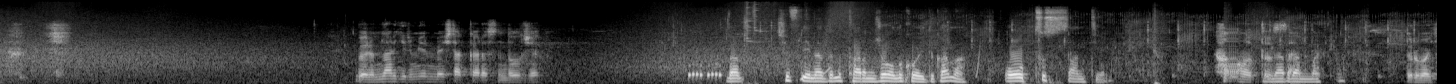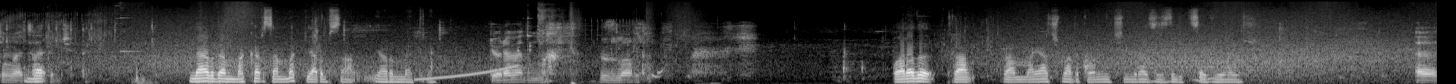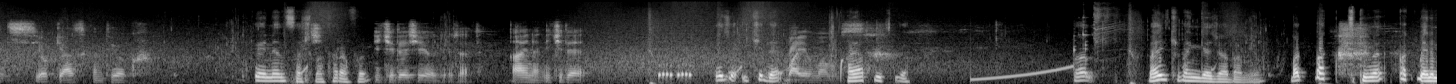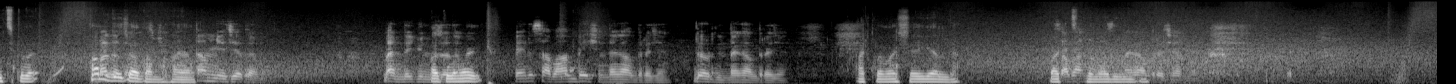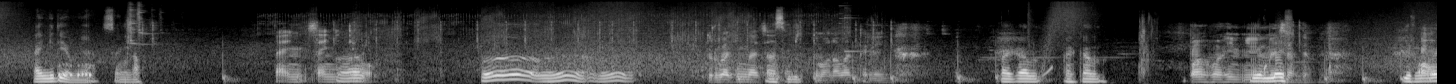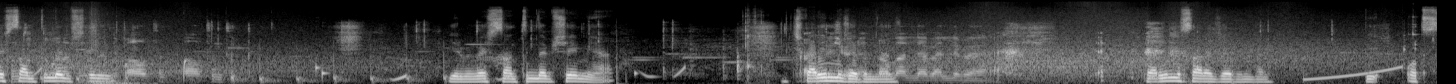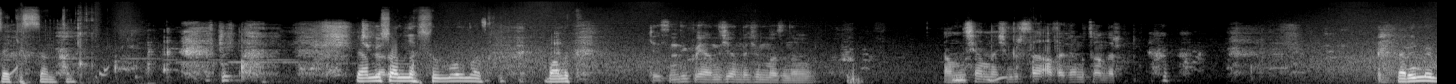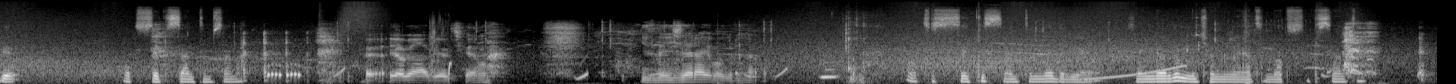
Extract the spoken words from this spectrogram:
Bölümler 20-25 dakika arasında olacak. Lan çiftliğin adını Tarımcıoğlu koyduk ama o 30 santim. 30 Nereden baktın? Dur bakayım kaç santim çıktı. Nereden bakarsan bak yarım saat, yarım metre. Göremedim lan. Hızlı aldım. Bu arada tram, tramvayı açmadık onun için biraz hızlı gitsek iyi olur. Evet yok ya sıkıntı yok. Köyün en saçma tarafı 2'de şey oluyor zaten. Aynen 2'de gece 2'de bayılmamız. hayat bitiyor. Lan belki ben gece adamıyım. Bak bak tipime, bak benim tipime. Tam Bak gece adamı tipi. hayat. Tam gece adamı. Ben de gündüz Aklıma, adamım. Beni sabahın 5'inde kaldıracaksın. 4'ünde kaldıracaksın. aklıma şey geldi. Bak Sabah tipime namazında değil. kaldıracaksın beni. Ben gidiyorum ya sen kal. Ben sen git Aa. ya. Iı, ıı, ıı. Dur bakayım ben Nasıl santim tuttum ona bak da. Bakalım bakalım. Bak bakayım 25 25 santim. 25 Altın santim tuttum de bir şey mi? Altın, altın tuttum. 25 santim de bir şey mi ya? Çıkarayım mı Kardeş, önemli cebimden? olan levelli be. Çıkarayım mı sana cebimden? Bir 38 santim. Yanlış Çıkar. anlaşılma olmaz. Balık. Kesinlikle yanlış anlaşılmasın ama. Yanlış anlaşılırsa Atakan utanır. Çıkarayım mı bir 38 santim sana? yok abi yok çıkarma. İzleyicilere ayıp olur ya. 38 santim nedir ya? Sen gördün mü hiç ömrün hayatında 38 santim?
